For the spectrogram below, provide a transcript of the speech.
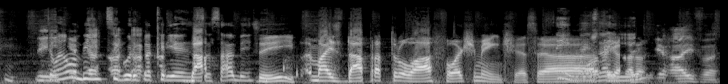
Sim. Então é um ambiente seguro pra criança, sabe? Sim. Mas dá pra trollar fortemente. Essa é Sim, a mas aí- que raiva.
